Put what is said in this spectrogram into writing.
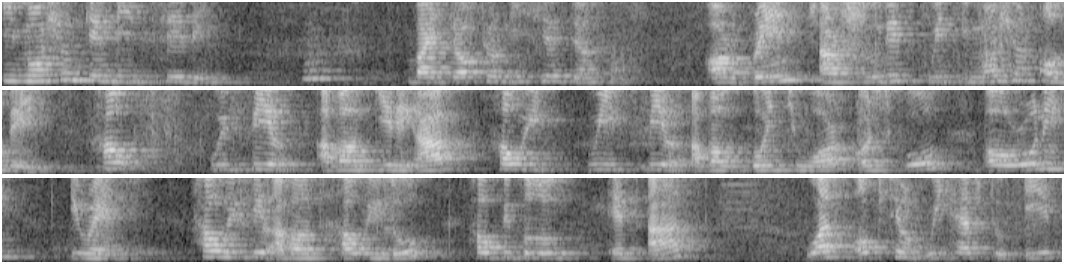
Emotion can be deceiving. By Dr. Nisha Johnson. Our brains are flooded with emotion all day. How we feel about getting up, how we, we feel about going to work or school or running errands, how we feel about how we look, how people look at us, what option we have to eat.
